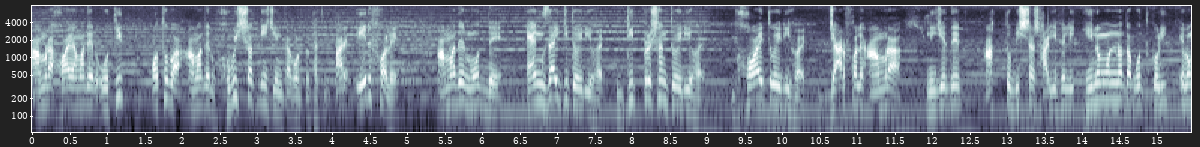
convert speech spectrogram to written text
আমরা হয় আমাদের অতীত অথবা আমাদের ভবিষ্যৎ নিয়ে চিন্তা করতে থাকি। আর এর ফলে আমাদের মধ্যে অ্যাংজাইটি তৈরি হয় ডিপ্রেশন তৈরি হয়, ভয় তৈরি হয়, যার ফলে আমরা নিজেদের আত্মবিশ্বাস হারিয়ে ফেলি, হীনমন্যতা বোধ করি এবং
